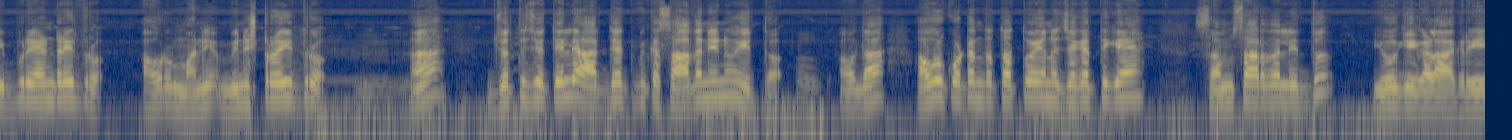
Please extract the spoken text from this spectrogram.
ಇಬ್ಬರು ಹೆಂಡ್ರು ಇದ್ರು ಅವರು ಮನಿ ಮಿನಿಸ್ಟ್ರು ಇದ್ದರು. ಜೊತೆ ಜೊತೆಯಲ್ಲಿ ಆಧ್ಯಾತ್ಮಿಕ ಸಾಧನೆಯೂ ಇತ್ತು. ಹೌದಾ. ಅವರು ಕೊಟ್ಟಂಥ ತತ್ವ ಏನು ಜಗತ್ತಿಗೆ? ಸಂಸಾರದಲ್ಲಿದ್ದು ಯೋಗಿಗಳಾಗ್ರಿ.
